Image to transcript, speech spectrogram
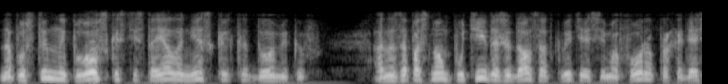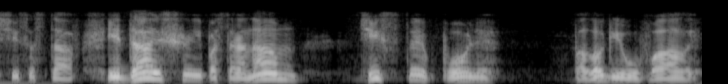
на пустынной плоскости стояло несколько домиков, а на запасном пути дожидался открытия семафора проходящий состав. И дальше, и по сторонам чистое поле, пологие увалы,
